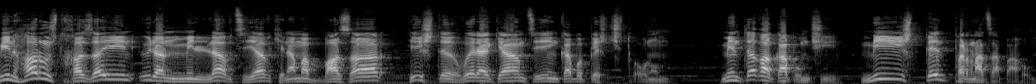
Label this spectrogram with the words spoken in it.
Մին հարուստ խազային ուրան միլավ ցիավ կինամա բազար հիշտեղ վերակյամ ցին կապը պես չթողնում։ Մին տեղա կապում չի։ Միշտ պեն փռնացապահում։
